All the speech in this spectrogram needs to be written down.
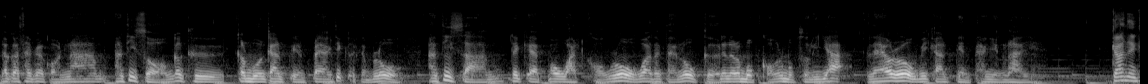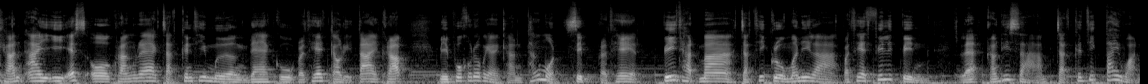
แล้วก็ทรัพยากรน้ำอันที่ 2 ก็คือกระบวนการเปลี่ยนแปลงที่เกิดกับโลก อันที่ 3 ได้แก่ประวัติของโลกว่าตั้งแต่โลกเกิดในระบบของระบบสุริยะ แล้วโลกมีการเปลี่ยนแปลงอย่างไร การแข่งขัน IESO ครั้งแรกจัดขึ้นที่เมืองแดกูประเทศเกาหลีใต้ครับ มีผู้เข้าร่วมการแข่งขันทั้งหมด 10 ประเทศ ปีถัดมาจัดที่กรุงมะนิลาประเทศฟิลิปปินส์และครั้งที่ 3 จัดขึ้นที่ไต้หวัน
